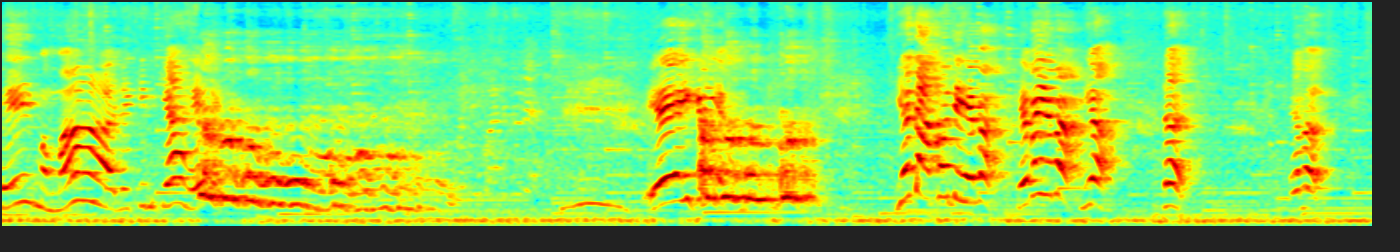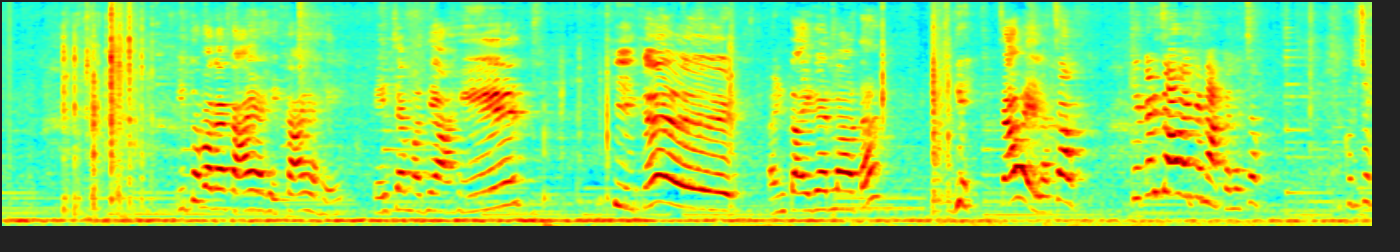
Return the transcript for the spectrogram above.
है मम्मा लेकिन क्या है? ए इकडे ये. ये दाखवते हे बघ हे बघ हे बघ या. दर हे बघ. इथं बघा काय आहे काय आहे. याच्यामध्ये आहेत खेकड. आणि टायगरला आता घे. चाव यायला चाव. खेकड चावायच्या नाकाला चाव. खेकड चाव.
